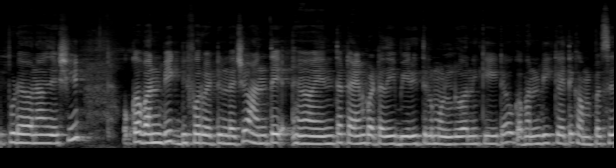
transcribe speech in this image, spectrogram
ఇప్పుడే నాకు చేసి ఒక వన్ వీక్ బిఫోర్ పెట్టిండొచ్చు. అంతే ఎంత టైం పట్టదు ఈ బీరీతులు మొలగడానికి ఇట ఒక వన్ వీక్ అయితే కంపల్సరీ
